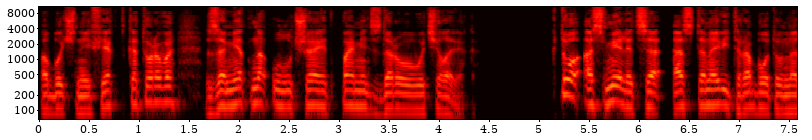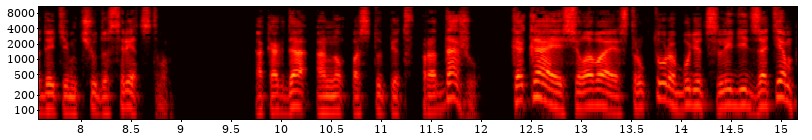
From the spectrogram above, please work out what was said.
побочный эффект которого заметно улучшает память здорового человека. Кто осмелится остановить работу над этим чудо-средством? А когда оно поступит в продажу, какая силовая структура будет следить за тем,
